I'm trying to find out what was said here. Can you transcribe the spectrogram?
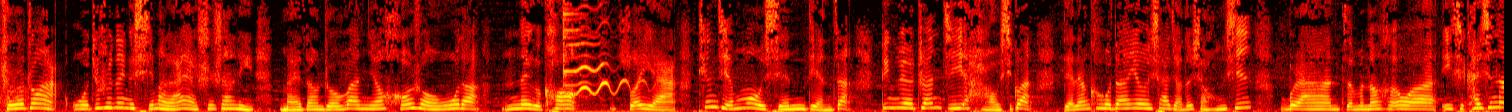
传说中啊，我就是那个喜马拉雅深山里埋葬着万年何首乌的那个坑。所以啊，听节目先点赞、订阅专辑，好习惯，点亮客户端右下角的小红心，不然怎么能和我一起开心呢？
